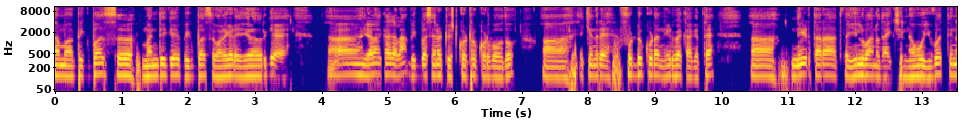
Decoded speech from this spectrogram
ನಮ್ಮ ಬಿಗ್ ಬಾಸ್ ಮಂದಿಗೆ ಬಿಗ್ ಬಾಸ್ ಒಳಗಡೆ ಇರೋರಿಗೆ ಹೇಳಕ್ಕಾಗಲ್ಲ. ಬಿಗ್ ಬಾಸ್ ಏನೋ ಟ್ವಿಸ್ಟ್ ಕೊಟ್ಟರು ಕೊಡ್ಬೋದು. ಏಕೆಂದರೆ ಫುಡ್ಡು ಕೂಡ ನೀಡಬೇಕಾಗತ್ತೆ. ನೀಡ್ತಾರಾ ಅಥವಾ ಇಲ್ವಾ ಅನ್ನೋದು ಆ್ಯಕ್ಚುಲಿ ನಾವು ಇವತ್ತಿನ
